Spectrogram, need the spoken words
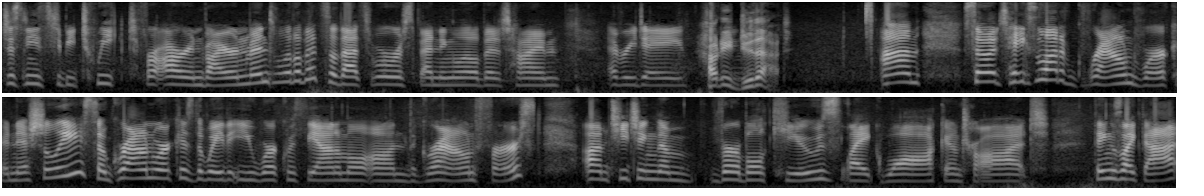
just needs to be tweaked for our environment a little bit. So that's where we're spending a little bit of time every day. How do you do that? Um, so it takes a lot of groundwork initially. So groundwork is the way that you work with the animal on the ground first, um, teaching them verbal cues like walk and trot, things like that.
